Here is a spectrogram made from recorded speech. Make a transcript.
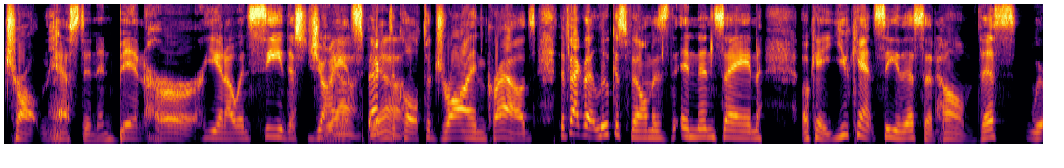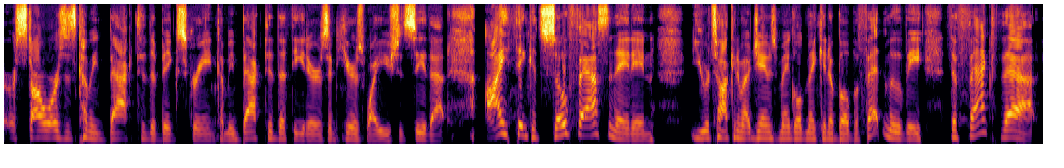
Charlton Heston and Ben Hur, you know, and see this giant Yeah, spectacle yeah. to draw in crowds. The fact that Lucasfilm is, and then saying, okay, you can't see this at home. This, Star Wars is coming back to the big screen, coming back to the theaters, and here's why you should see that. I think it's so fascinating. You were talking about James Mangold making a Boba Fett movie. The fact that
